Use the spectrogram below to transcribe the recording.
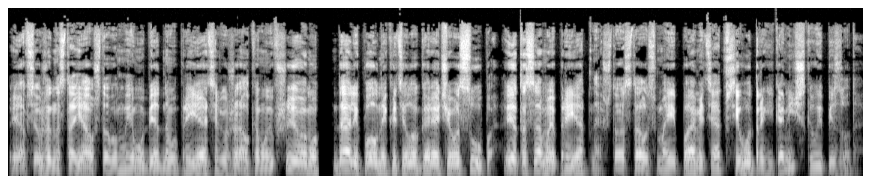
Я все же настоял, чтобы моему бедному приятелю, жалкому и вшивому, дали полный котелок горячего супа. И это самое приятное, что осталось в моей памяти от всего трагикомического эпизода.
